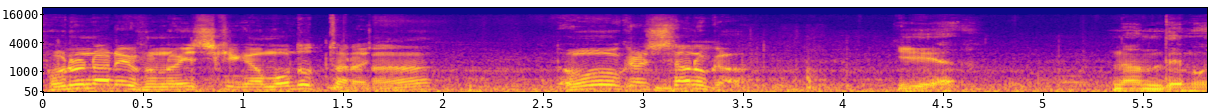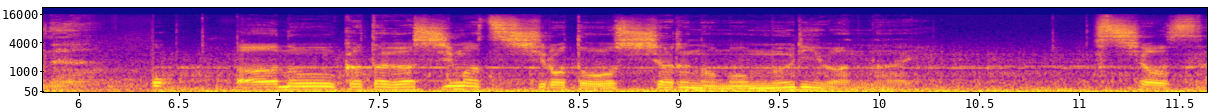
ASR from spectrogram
ポルナレフの意識が戻ったらあ？どうかしたのか？いや何でもね。あのお方が始末しろとおっしゃるのも無理はない所詮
